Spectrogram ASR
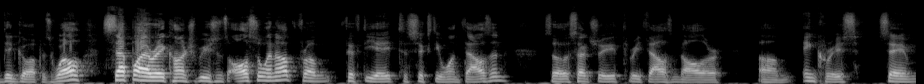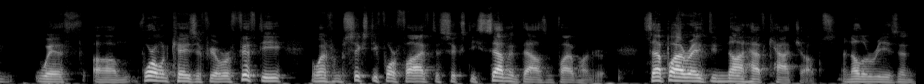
did go up as well. SEP IRA contributions also went up from 58 to 61,000. So essentially $3,000 um, increase. Same with um, 401ks if you're over 50 it went from 64.5 to 67,500 SEP IRAs do not have catch-ups another reason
